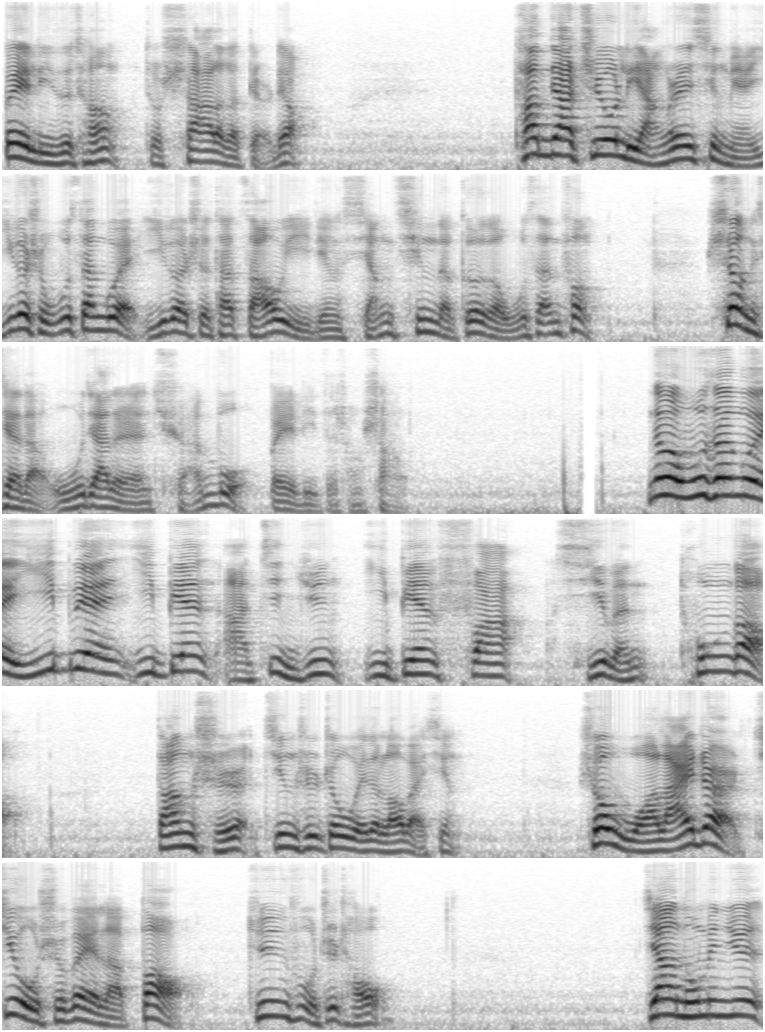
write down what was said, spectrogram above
被李自成就杀了个底儿掉。他们家只有两个人幸免，一个是吴三桂，一个是他早已经降清的哥哥吴三凤。剩下的吴家的人全部被李自成杀了。那么吴三桂一边一边啊进军，一边发檄文通告当时京师周围的老百姓，说我来这儿就是为了报君父之仇，将农民军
